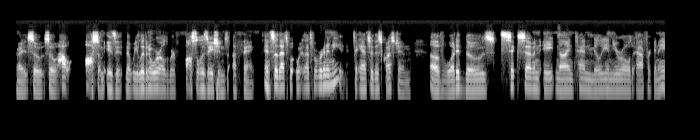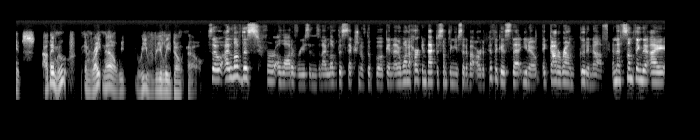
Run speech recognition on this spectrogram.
right? So so how awesome is it that we live in a world where fossilization's a thing? And so that's what we're, that's what we're going to need to answer this question of what did those six seven eight nine ten million year old african apes how'd they move and right now we we really don't know So I love this for a lot of reasons, and I love this section of the book. And I want to harken back to something you said about Ardipithecus that you know it got around good enough, and that's something that I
